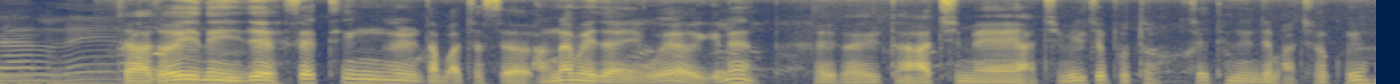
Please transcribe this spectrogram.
that later. 자 저희는 이제 세팅을 다 마쳤어요 박람회장이고요 여기는 저희가 일단 아침에 아침 일찍부터 세팅을 이제 마쳤고요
